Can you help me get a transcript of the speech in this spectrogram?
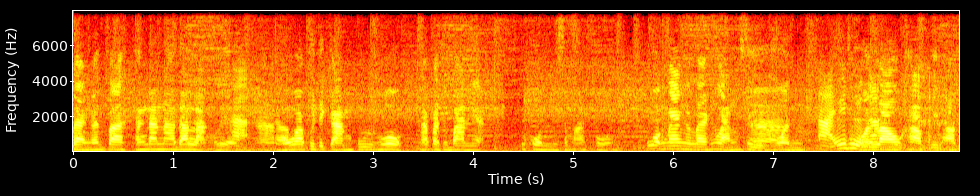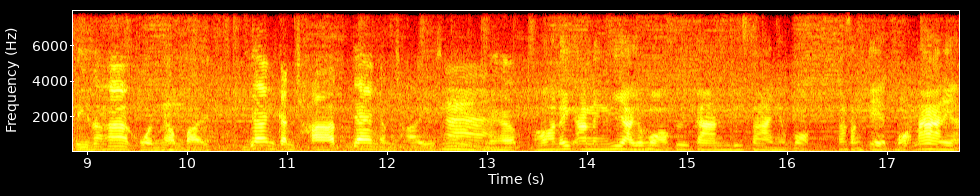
บ่งๆกันไป ทั้งด้านหน้าด้านหลังเลยค่ะ อ่าครับเพราะว่าพฤติกรรมผู้บริโภคณปัจจุบันเนี่ยทุกคนมีสมาร์ทโฟน พวกนั่งกันไปข้างหลัง4อ่าคน สายไม่ถึงคนนะเราขับอีกเอาตีซะห้าคนขับไป แย่งกันชาร์จ แย่งกันใช้ใช่ นะครับ อ๋อและอีกอันหนึ่งที่อยากจะบอกคือการดีไซน์เนี่ยบอกถ้าสังเกตเบาะหน้าเนี่ย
